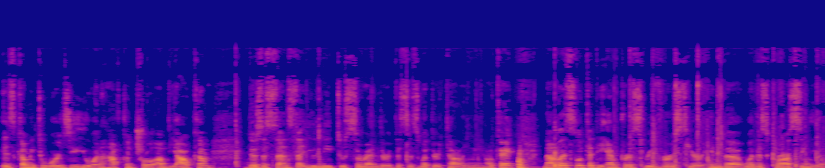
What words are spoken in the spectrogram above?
is coming towards you, you want to have control of the outcome, there's a sense that you need to surrender. This is what they're telling me, okay? Now let's look at the Empress reversed here in the what is crossing you.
